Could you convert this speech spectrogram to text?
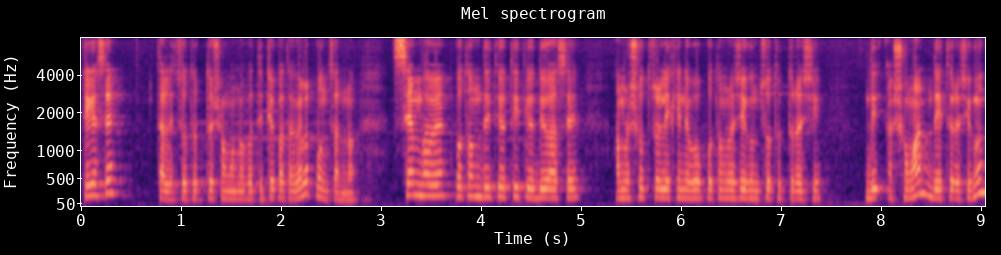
ঠিক আছে? তাহলে চতুর্থ সমানুপাতিটা কথা গেল? পঞ্চান্ন। সেমভাবে প্রথম, দ্বিতীয়, তৃতীয় দেওয়া আছে। আমরা সূত্র লিখে নেব, প্রথম রাশি গুণ চতুর্থ রাশি। সমান, দ্বিতীয় রাশি গুণ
